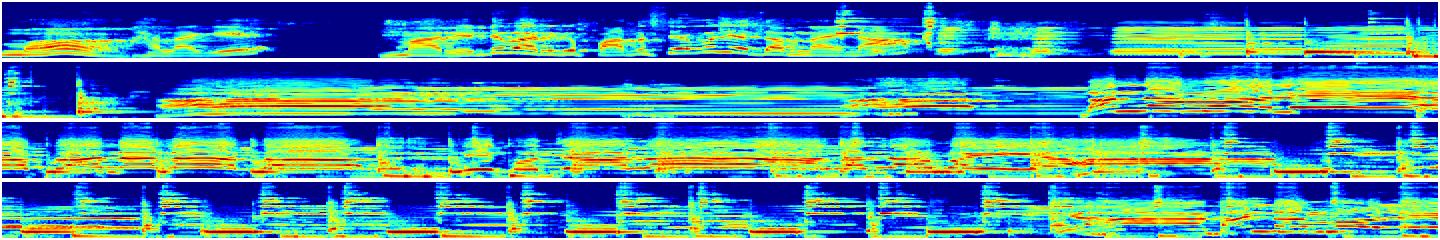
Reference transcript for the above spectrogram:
మా? అలాగే మా రెడ్డి వారికి పదసేవ చేద్దాం నాయన. ఆహా! ఆహా! దండమోలే ప్రాణనాథ నీకు చాలా దండమయ్యా యహా దండమోలే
